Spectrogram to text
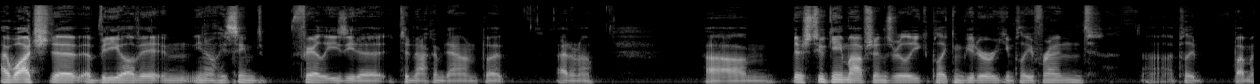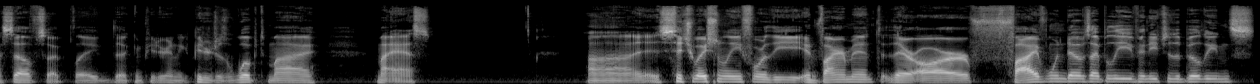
I watched a, a, video of it, and you know, he seemed fairly easy to to knock him down, but I don't know. Um, there's two game options really. You can play computer or you can play a friend. Uh, I played by myself, so I played the computer, and the computer just whooped my my ass. Uh, situationally for the environment, there are five windows, I believe, in each of the buildings.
